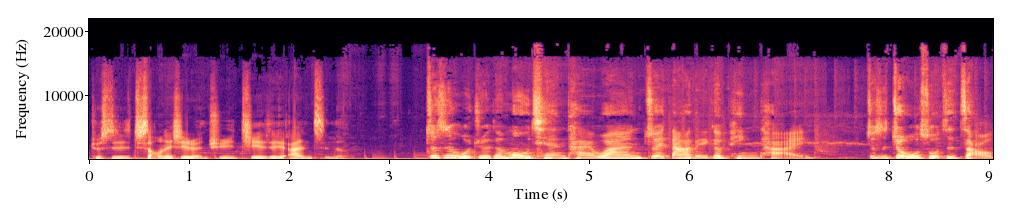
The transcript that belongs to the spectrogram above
就是找那些人去接这些案子呢？就是我觉得目前台湾最大的一个平台，就是就我所知找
